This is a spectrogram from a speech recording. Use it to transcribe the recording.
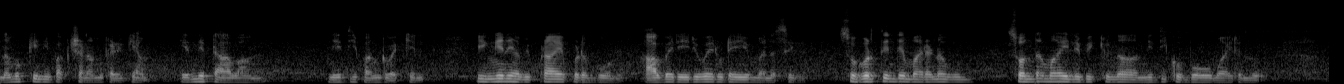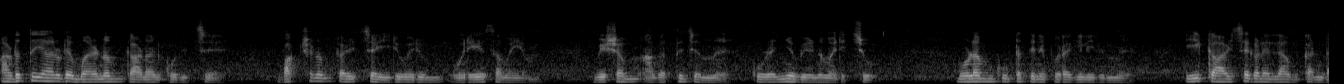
നമുക്കിനി ഭക്ഷണം കഴിക്കാം. എന്നിട്ടാവാം നിധി പങ്കുവയ്ക്കൽ. ഇങ്ങനെ അഭിപ്രായപ്പെടുമ്പോൾ അവരിരുവരുടെയും മനസ്സിൽ സുഹൃത്തിന്റെ മരണവും സ്വന്തമായി ലഭിക്കുന്ന നിധികുംഭവുമായിരുന്നു അടുത്തയാളുടെ മരണം കാണാൻ കൊതിച്ച് ഭക്ഷണം കഴിച്ച ഇരുവരും ഒരേ സമയം വിഷം അകത്ത് ചെന്ന് കുഴഞ്ഞു വീണ് മരിച്ചു. മുളം കൂട്ടത്തിന് പിറകിലിരുന്ന് ഈ കാഴ്ചകളെല്ലാം കണ്ട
